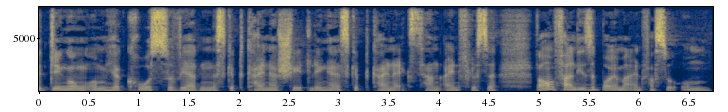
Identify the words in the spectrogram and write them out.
Bedingungen, um hier groß zu werden. Es gibt keine Schädlinge, es gibt keine externen Einflüsse. Warum fallen diese Bäume einfach so um?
